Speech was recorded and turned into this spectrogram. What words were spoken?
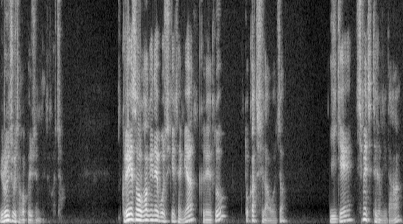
이런 식으로 작업해 주시면 되는 거죠. 그래서 확인해 보시게 되면 그래도 똑같이 나오죠. 이게 semantic 태그입니다.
